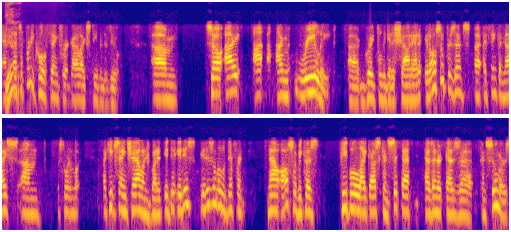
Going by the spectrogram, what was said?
And Yeah. that's a pretty cool thing for a guy like Steven to do. Um, so I, I I'm really uh, grateful to get a shot at it. It also presents, uh, I think, a nice um, sort of. I keep saying challenge, but it, it it is it is a little different now. Also because people like us can sit back as enter, as uh, consumers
